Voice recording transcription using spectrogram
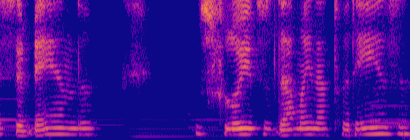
Recebendo os fluidos da Mãe Natureza.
